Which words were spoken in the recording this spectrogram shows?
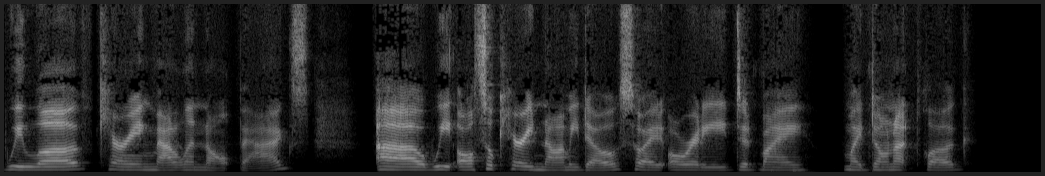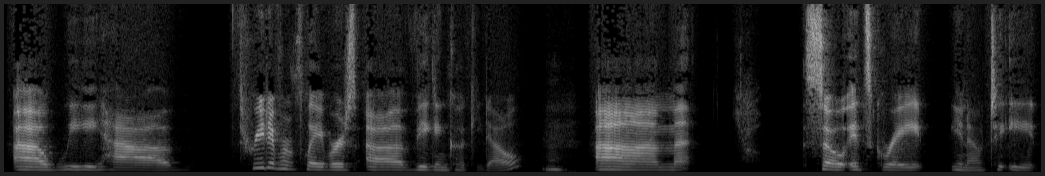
we love carrying Madeline Nault bags. Uh, we also carry Nami dough. So I already did my my donut plug. Uh, we have three different flavors of vegan cookie dough. Mm. Um, so it's great, you know, to eat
